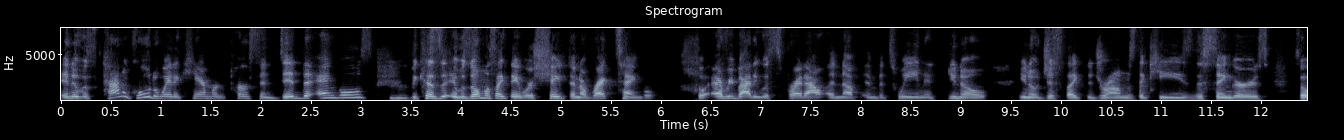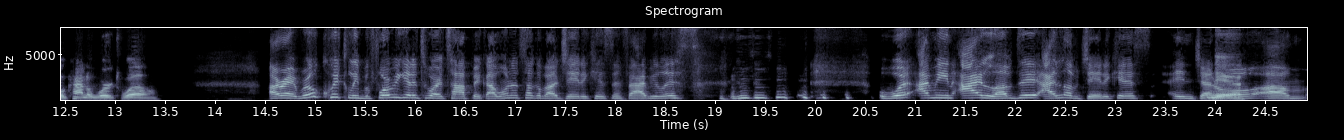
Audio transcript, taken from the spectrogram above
and it was kind of cool the way the camera person did the angles Mhm. because it was almost like they were shaped in a rectangle. So everybody was spread out enough in between, and you know, you know, just like the drums, the keys, the singers. So it kind of worked well. All right, real quickly before we get into our topic, I want to talk about Jadakiss and Fabolous. what I mean, I loved it. I love Jadakiss in general. Um,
